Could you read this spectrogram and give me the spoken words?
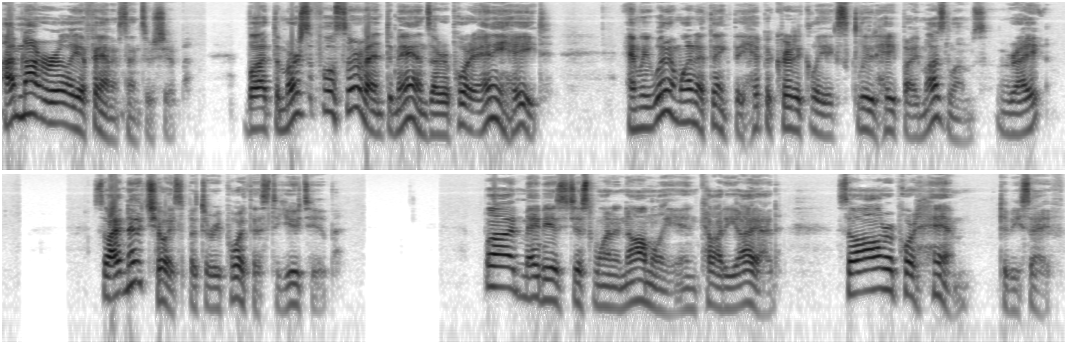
I'm not really a fan of censorship, but the merciful servant demands I report any hate, and we wouldn't want to think they hypocritically exclude hate by Muslims, right? So I have no choice but to report this to YouTube. But maybe it's just one anomaly in Qadi Iyad, so I'll report him to be safe.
